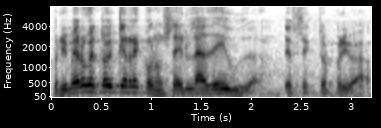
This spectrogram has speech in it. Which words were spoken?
Primero que todo hay que reconocer la deuda del sector privado.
